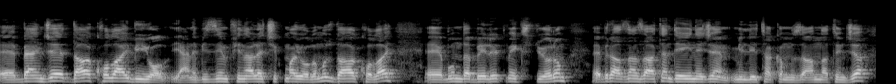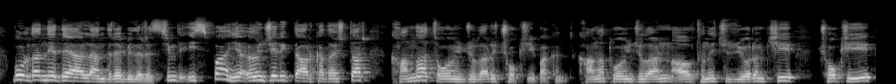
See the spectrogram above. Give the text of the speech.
E, bence daha kolay bir yol. Yani bizim finale çıkma yolumuz daha kolay. E, bunu da belirtmek istiyorum. E, birazdan zaten değineceğim milli takımımızı anlatınca. Burada ne değerlendirebiliriz? Şimdi İspanya öncelikle arkadaşlar kanat oyuncuları çok iyi. Bakın kanat oyuncularının altını çiziyorum ki çok iyi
